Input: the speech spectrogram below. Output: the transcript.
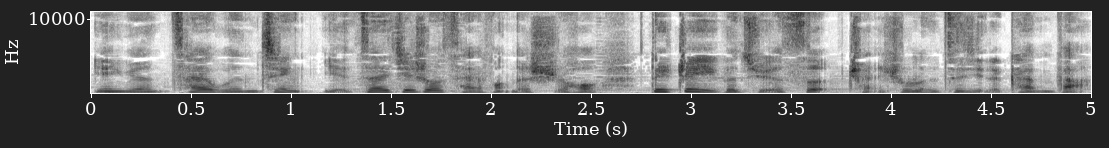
演员蔡文静也在接受采访的时候，对这一个角色阐述了自己的看法。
